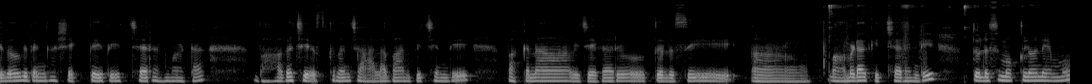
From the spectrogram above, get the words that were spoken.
ఏదో విధంగా శక్తి అయితే ఇచ్చారనమాట బాగా చేసుకున్నాను. చాలా బాగా అనిపించింది. పక్కన విజయ్ గారు తులసి మామిడాకి ఇచ్చారండి. తులసి మొక్కలోనేమో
